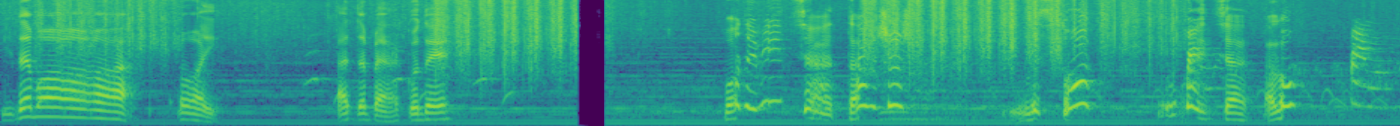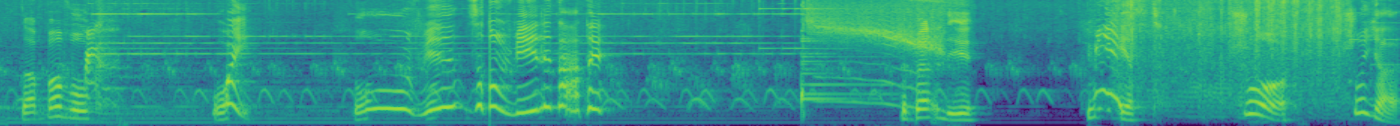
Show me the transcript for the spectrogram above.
Йдемо. Ой. А тепер куди? Подивіться, там же ж листок рухається. Алло? Та павук. Ой. Ну, він задовів літати. Тепер ні. Хвіст! Що? Що я?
